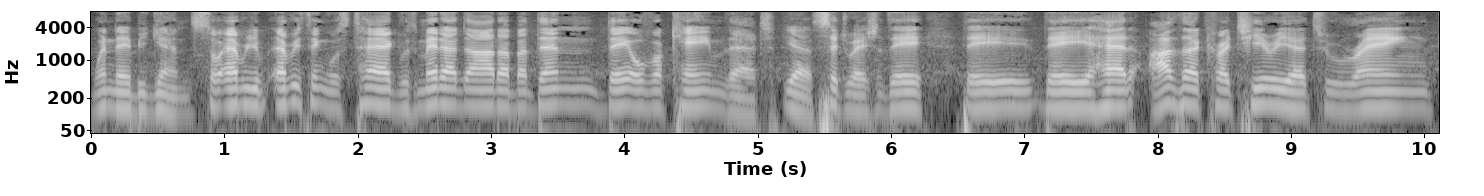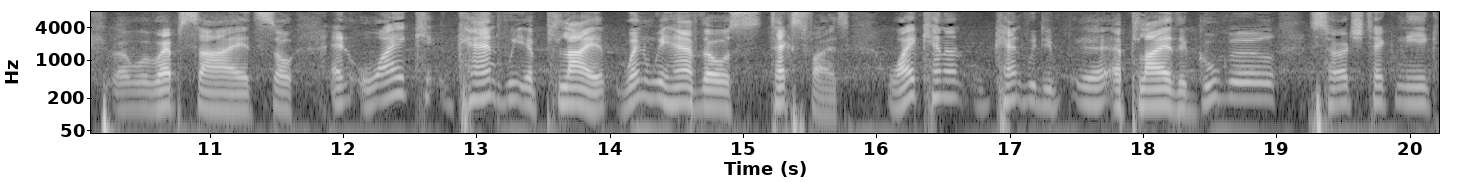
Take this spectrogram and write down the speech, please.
when they began. So every everything was tagged with metadata, but then they overcame that Yes. situation. They they they had other criteria to rank uh, websites. So and why ca- can't we apply when we have those text files? Why cannot can't we de- uh, apply the Google search technique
